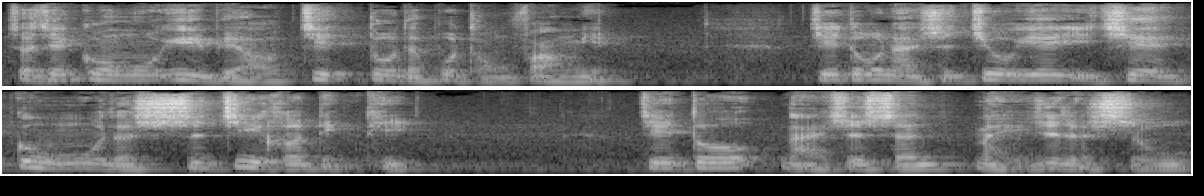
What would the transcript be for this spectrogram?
这些供物预表基督的不同方面。基督乃是旧约一切供物的实际和顶替。基督乃是神每日的食物、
